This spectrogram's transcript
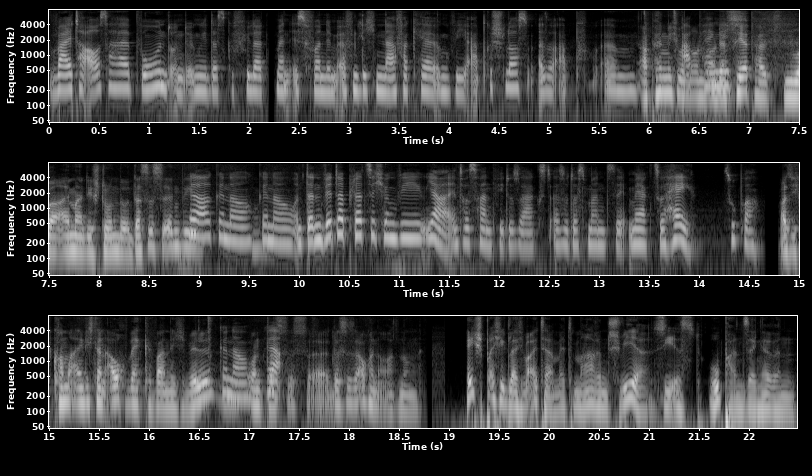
weiter außerhalb wohnt und irgendwie das Gefühl hat, man ist von dem öffentlichen Nahverkehr irgendwie abgeschlossen, also ab, ähm, abhängig, und, abhängig. Und, und er fährt halt nur einmal die Stunde und das ist irgendwie. Ja, genau, genau. Und dann wird er plötzlich irgendwie, ja, interessant, wie du sagst. Also, dass man merkt so, hey, super. Also ich komme eigentlich dann auch weg, wann ich will. Genau. Und das, ja. ist, äh, das ist auch in Ordnung. Ich spreche gleich weiter mit Maren Schwier. Sie ist Opernsängerin.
